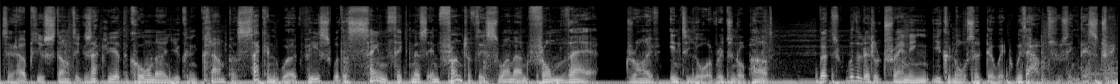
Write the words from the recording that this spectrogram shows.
To help you start exactly at the corner, you can clamp a second workpiece with the same thickness in front of this one and from there drive into your original part. But with a little training, you can also do it without using this trick.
